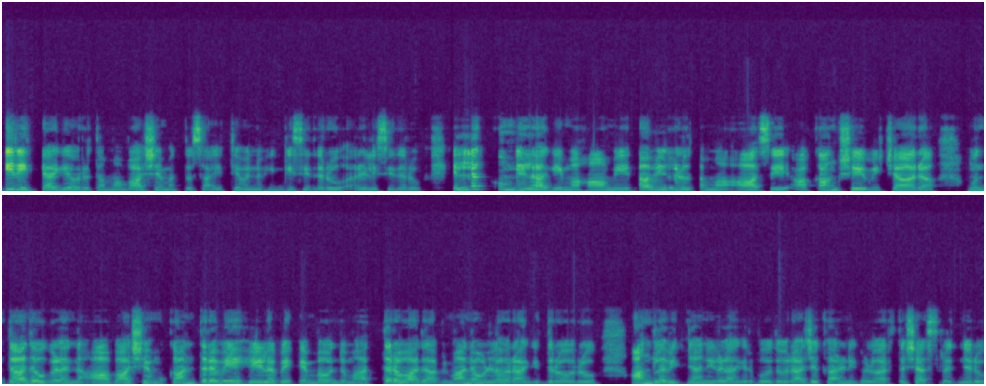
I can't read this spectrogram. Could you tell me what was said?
ಈ ರೀತಿಯಾಗಿ ಅವರು ತಮ್ಮ ಭಾಷೆ ಮತ್ತು ಸಾಹಿತ್ಯವನ್ನು ಹಿಗ್ಗಿಸಿದರು, ಅರಳಿಸಿದರು. ಎಲ್ಲ ಎಲ್ಲಕ್ಕೂ ಮೇಲಾಗಿ ಮಹಾ ಮೇಧಾವಿಗಳು ತಮ್ಮ ಆಸೆ, ಆಕಾಂಕ್ಷೆ, ವಿಚಾರ ಮುಂತಾದವುಗಳನ್ನು ಆ ಭಾಷೆಯ ಮುಖಾಂತರವೇ ಹೇಳಬೇಕೆಂಬ ಒಂದು ಮಹತ್ತರವಾದ ಅಭಿಮಾನವುಳ್ಳವರಾಗಿದ್ದರು ಅವರು. ಆಂಗ್ಲ ವಿಜ್ಞಾನಿಗಳಾಗಿರ್ಬೋದು, ರಾಜಕಾರಣಿಗಳು, ಅರ್ಥಶಾಸ್ತ್ರಜ್ಞರು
